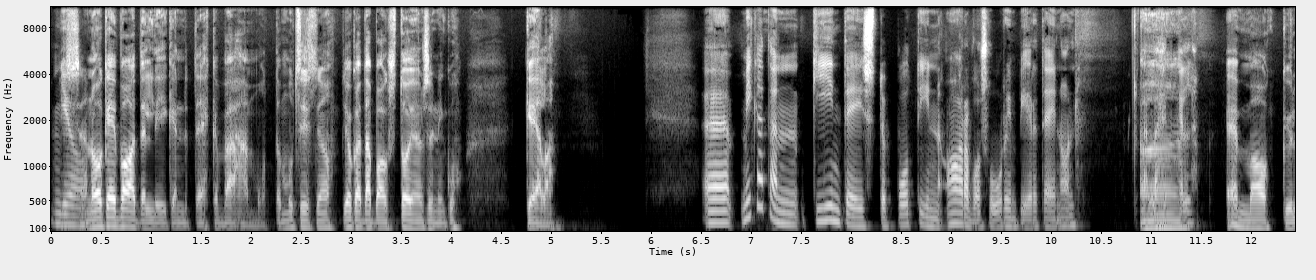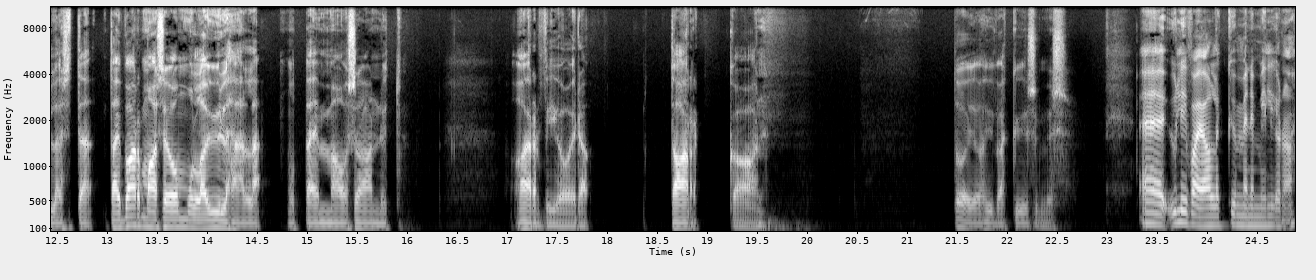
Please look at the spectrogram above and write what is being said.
Missä. No okei, okay, vaateliike nyt ehkä vähän, mutta, mutta siis no, joka tapauksessa toi on se niinku kela. Mikä tämän kiinteistöpotin arvo suurin piirtein on tällä Ää, hetkellä? En mä ole kyllä sitä, tai varmaan se on mulla ylhäällä, mutta en mä osaa nyt arvioida tarkkaan. Toi on hyvä kysymys. Yli vai alle 10 miljoonaa?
